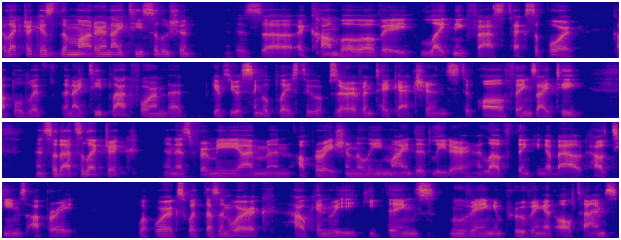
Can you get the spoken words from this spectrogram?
Electric is the modern IT solution. It is uh, a combo of a lightning fast tech support coupled with an IT platform that gives you a single place to observe and take actions to all things IT. And so that's Electric. And as for me, I'm an operationally minded leader. I love thinking about how teams operate, what works, what doesn't work, how can we keep things moving, improving at all times.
